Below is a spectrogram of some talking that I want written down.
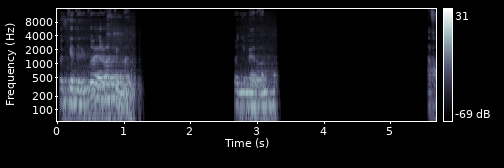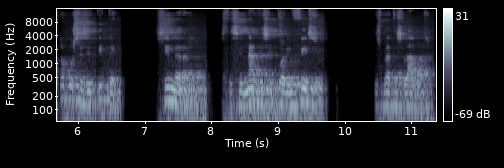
το κεντρικό ερώτημα των ημερών, αυτό που συζητείτε σήμερα στη συνάντηση κορυφής της Βρατισλάβας,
